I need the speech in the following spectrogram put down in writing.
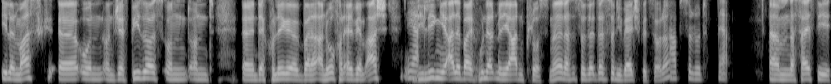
Elon Musk äh, und, und Jeff Bezos und, und äh, der Kollege der Anno von LWM Asch, ja, die liegen ja alle bei 100 Milliarden plus. Ne? Das, ist so, das ist so die Weltspitze, oder? absolut. Ja. Ähm, das heißt, die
